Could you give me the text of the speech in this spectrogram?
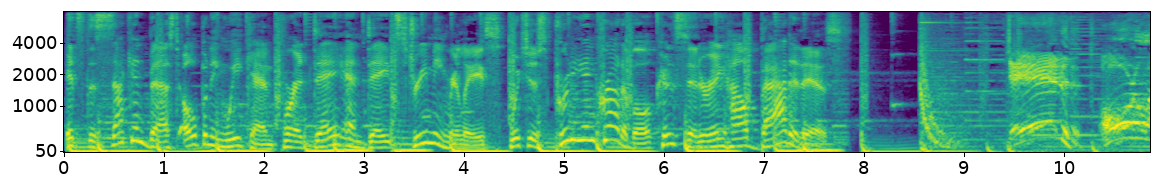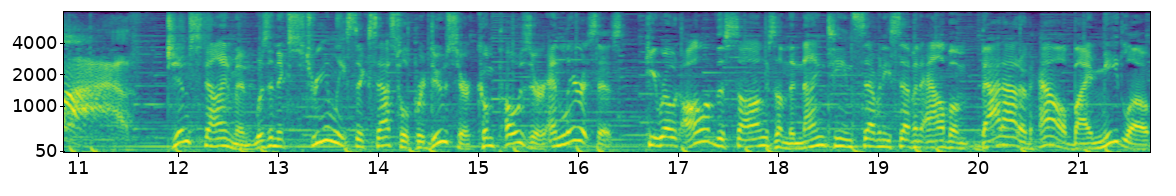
It's the second best opening weekend for a day and date streaming release, which is pretty incredible considering how bad it is. Dead or alive? Jim Steinman was an extremely successful producer, composer, and lyricist. He wrote all of the songs on the 1977 album Bat Out of Hell by Meatloaf,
